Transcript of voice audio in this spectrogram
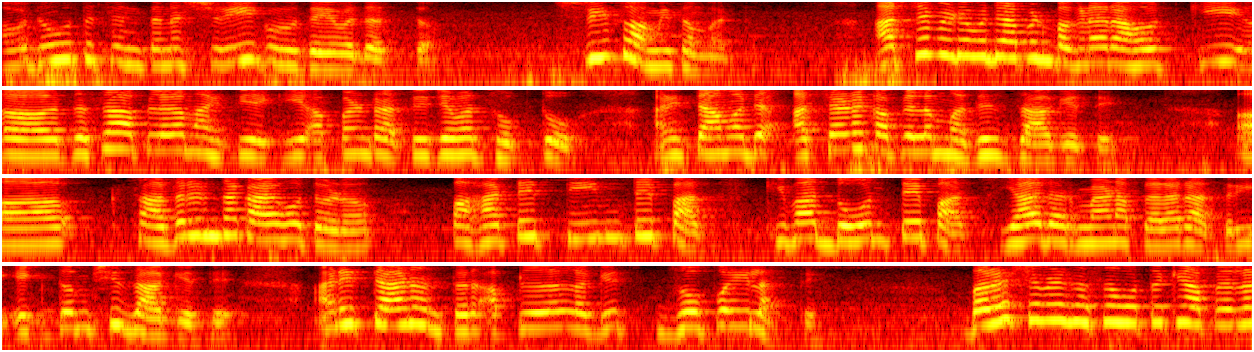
अवधूत चिंतन श्री गुरुदेव दत्त श्री स्वामी समर्थ. आजच्या व्हिडिओमध्ये आपण बघणार आहोत की जसं आपल्याला माहिती आहे की आपण रात्री जेव्हा झोपतो आणि त्यामध्ये अचानक आपल्याला मध्येच जाग येते. साधारणतः काय होतं ना पहाटे तीन ते पाच किंवा दोन ते पाच या दरम्यान आपल्याला रात्री एकदमशी जाग येते आणि त्यानंतर आपल्याला लगेच झोपही लागते. बऱ्याचशा वेळेस असं होतं की आपल्याला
